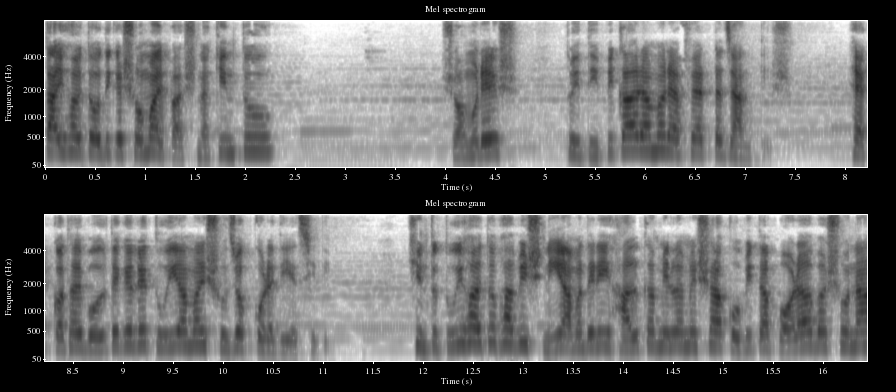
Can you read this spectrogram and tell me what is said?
তাই হয়তো ওদিকে সময় পাস না, কিন্তু সমরেশ, তুই দীপিকা আর আমার অ্যাফেয়ারটা জানতিস। এক কথায় বলতে গেলে তুই আমায় সুযোগ করে দিয়েছিলি। কিন্তু তুই হয়তো ভাবিসনি, আমাদের এই হালকা মেলামেশা, কবিতা পড়া বা শোনা,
